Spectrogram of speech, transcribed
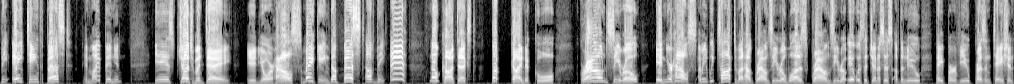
The 18th best, in my opinion, is Judgment Day in your house, making the best of the eh, no context, but kinda cool. Ground Zero in your house. I mean, we talked about how Ground Zero was Ground Zero. It was the genesis of the new pay per view presentation,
